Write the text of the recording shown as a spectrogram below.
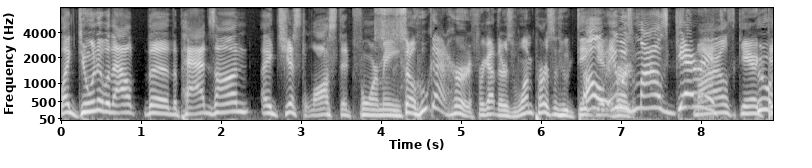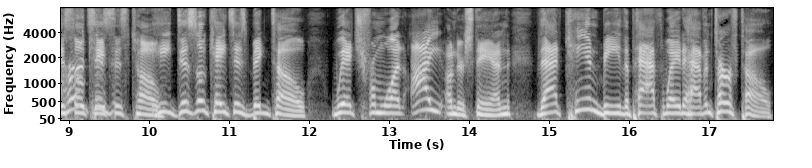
Like doing it without the the pads on, it just lost it for me. So who got hurt? I forgot. There's one person who did. Oh, it hurt. was Myles Garrett. Myles Garrett who dislocates his toe. He dislocates his big toe, which, from what I understand, that can be the pathway to having turf toe.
